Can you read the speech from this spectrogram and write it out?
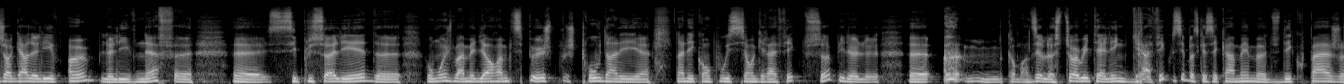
je regarde le livre 1, le livre 9, euh, euh, c'est plus solide. au moins, je m'améliore un petit peu, je, je trouve, dans les, dans les compositions graphiques, tout ça. Puis le, le, comment dire, le storytelling graphique aussi, parce que c'est quand même du découpage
